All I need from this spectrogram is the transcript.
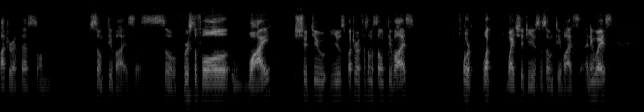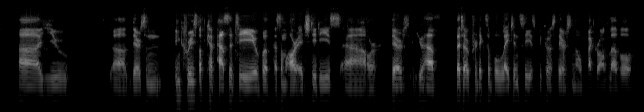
Btrfs on some devices. So first of all, why should you use Btrfs on a zone device? Or what? Why should you use a zone device anyways? uh, you uh, there's an increase of capacity with SMR HDDs, uh, or there's you have better predictable latencies because there's no background level,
